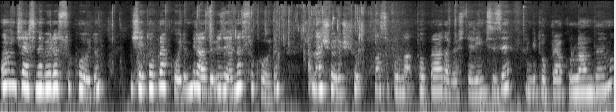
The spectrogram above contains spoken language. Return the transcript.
Onun içerisine böyle su koydum. Bir şey toprak koydum. Biraz da üzerine su koydum. Hemen şöyle şu nasıl kullan toprağı da göstereyim size. Hangi toprağı kullandığımı.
